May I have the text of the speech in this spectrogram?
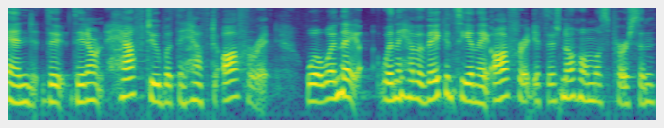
and they, they don't have to, but they have to offer it. Well, when they, when they have a vacancy and they offer it, if there's no homeless person,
